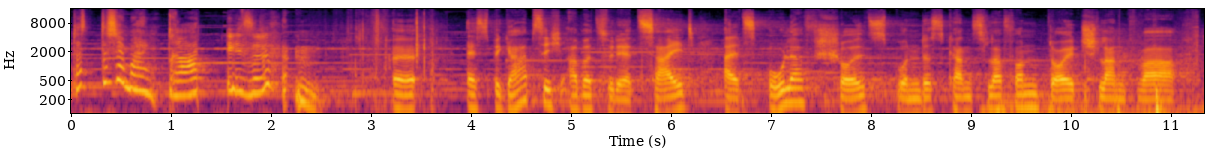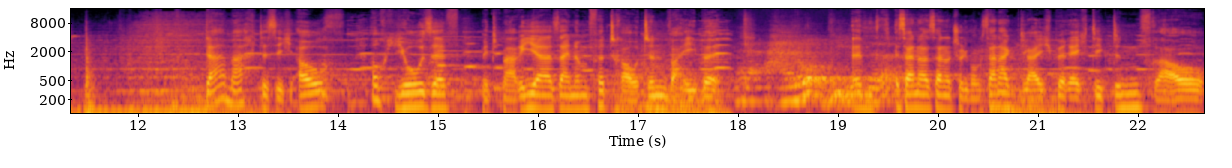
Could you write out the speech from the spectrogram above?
Das, das ist ja mal ein Drahtesel. Äh, es begab sich aber zu der Zeit, als Olaf Scholz Bundeskanzler von Deutschland war. Da machte sich auf auch Josef mit Maria, seinem vertrauten Weibe. Äh, seiner, seiner, Entschuldigung, seiner gleichberechtigten Frau.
